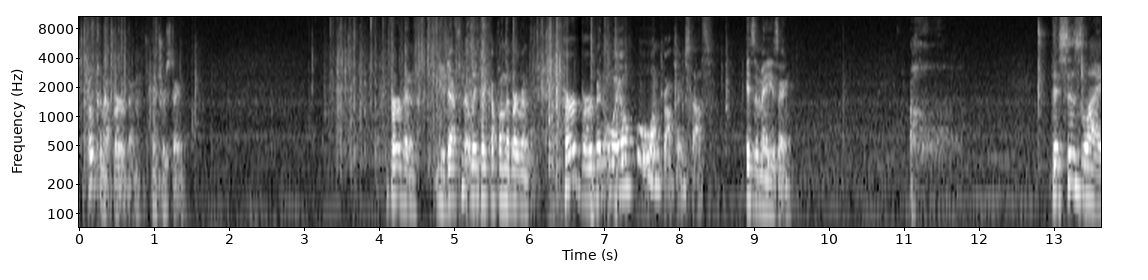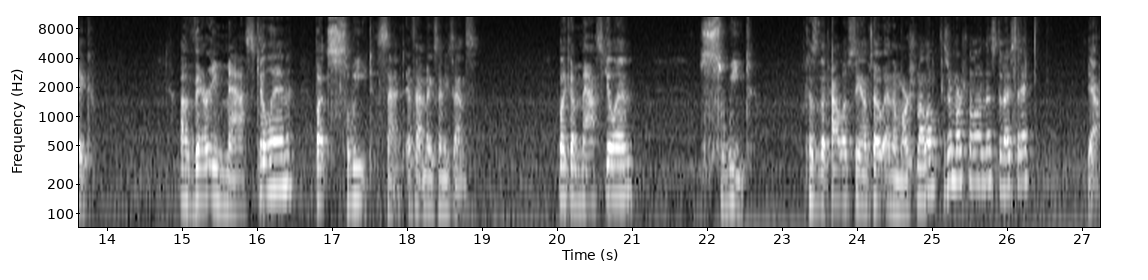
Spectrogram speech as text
Coconut Bourbon. Interesting. Bourbon. You definitely pick up on the bourbon. Her bourbon oil, oh, I'm dropping stuff, is amazing. Oh. This is like a very masculine but sweet scent, if that makes any sense. Like a masculine, sweet. Because of the Palo Santo and the marshmallow. Is there marshmallow in this, did I say? Yeah.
